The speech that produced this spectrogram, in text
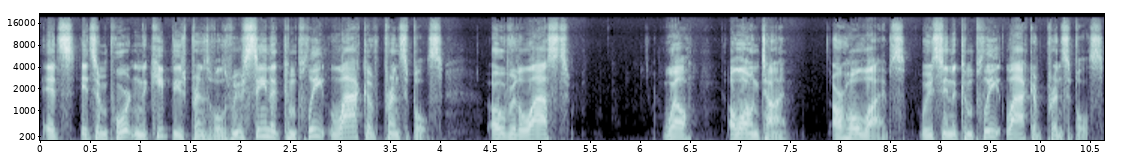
it's it's important to keep these principles. We've seen a complete lack of principles over the last well, a long time. Our whole lives. We've seen a complete lack of principles.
